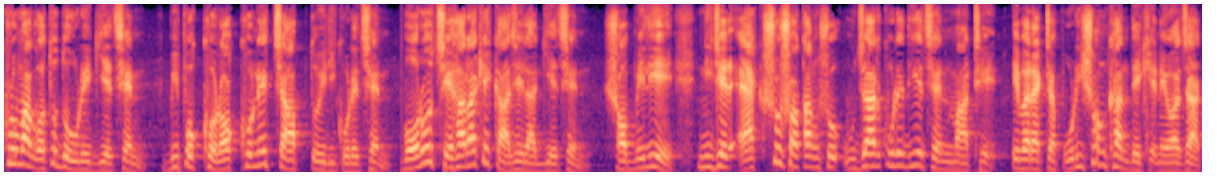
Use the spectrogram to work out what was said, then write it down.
ক্রমাগত দৌড়ে গিয়েছেন, বিপক্ষ রক্ষণে চাপ তৈরি করেছেন, বড় চেহারাকে কাজে লাগিয়েছেন, সব মিলিয়ে নিজের একশো শতাংশ উজাড় করে দিয়েছেন মাঠে। এবার একটা পরিসংখ্যান দেখে নেওয়া যাক।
